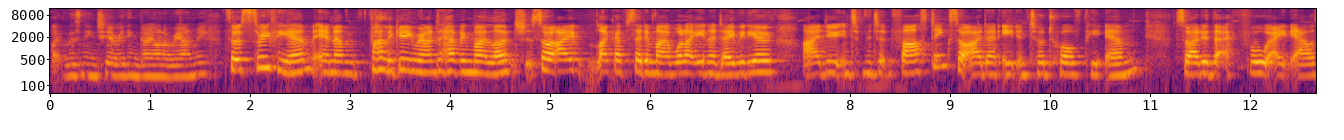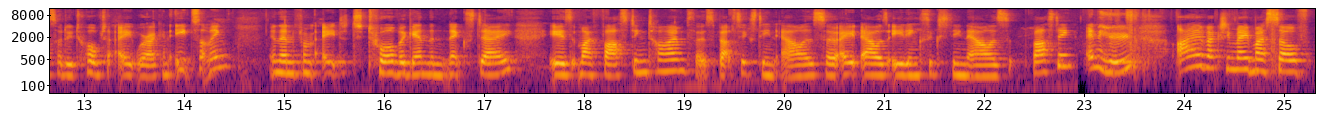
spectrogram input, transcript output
like listening to everything going on around me. So it's 3 p.m. and I'm finally getting around to having my lunch. So I, like I've said in my what I eat in a day video, I do intermittent fasting. So I don't eat until 12 p.m. So I do that full eight hours. So I do 12 to 8 where I can eat something. And then from 8 to 12 again the next day is my fasting time. So it's about 16 hours. So 8 hours eating, 16 hours fasting. Anywho, I have actually made myself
